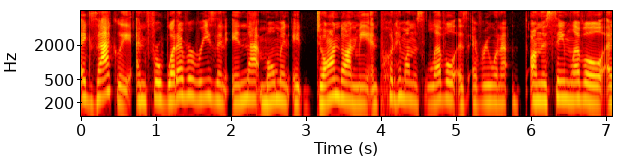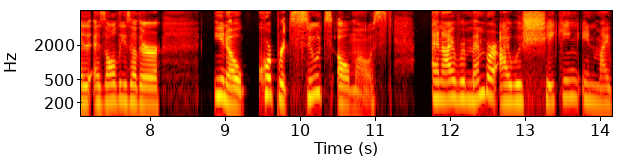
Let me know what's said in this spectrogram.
Exactly. And for whatever reason, in that moment, it dawned on me and put him on this level as everyone on the same level as, as all these other, you know, corporate suits almost. And I remember I was shaking in my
